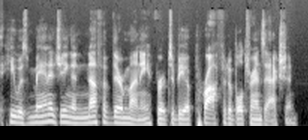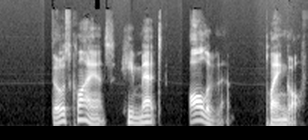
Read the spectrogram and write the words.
he was managing enough of their money for it to be a profitable transaction. Those clients, he met all of them playing golf.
